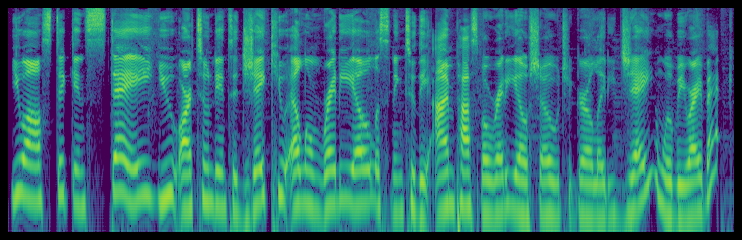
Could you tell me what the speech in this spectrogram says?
you all stick and stay. You are tuned into JQLM Radio, listening to the I'm Possible Radio Show with your girl, Lady J. And we'll be right back.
